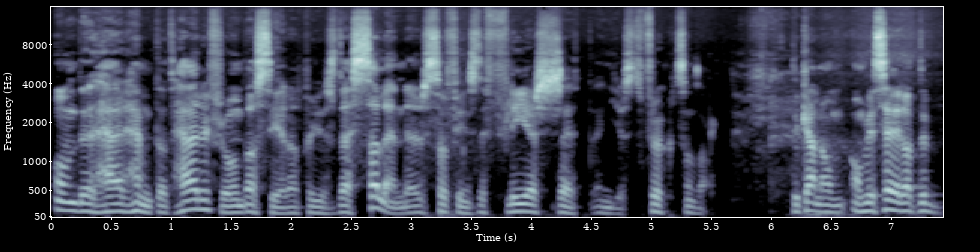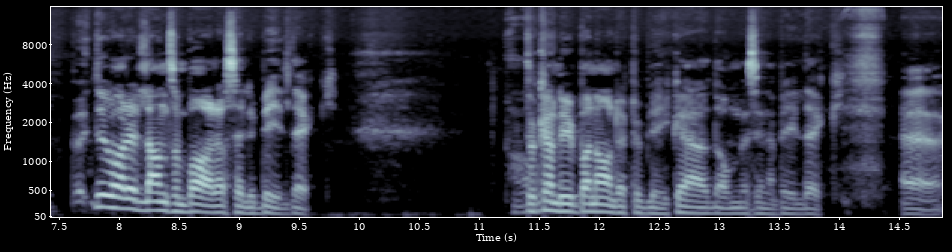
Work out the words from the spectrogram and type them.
om det här hämtat härifrån baserat på just dessa länder så finns det fler sätt än just frukt som sagt. Du kan, om, om vi säger att du, du har ett land som bara säljer bildäck. Då kan du ju bananrepublika dem med sina bildäck. Eh,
